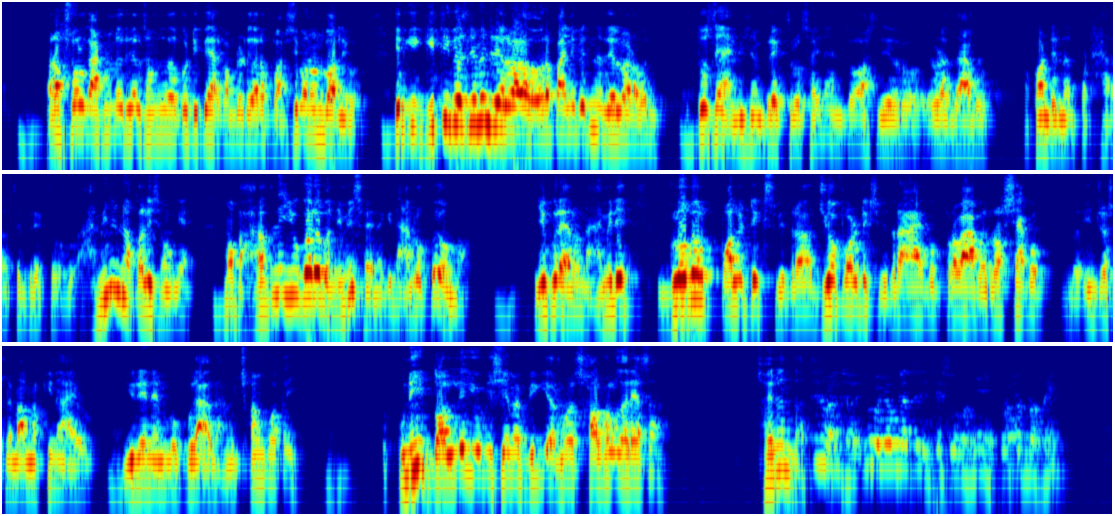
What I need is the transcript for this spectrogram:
रक्सोल काठमाडौँ रेल सम्झौताको डिपिआर कम्प्लिट गरेर पर्सि बनाउनु पर्ने हो। किनकि गिटी बेच्ने पनि रेलबाट हो र पानी बेच्ने रेलबाट हो नि। त्यो चाहिँ हामीसँग ब्रेक थ्रो छैन अनि त्यो अस्ति एउटा जाबो कन्टेनर पठाएर चाहिँ ब्रेक थ्रो हामी नै नक्कली छौँ क्या। म भारतले यो गर्यो भन्ने पनि छैन किन हाम्रो खोइ हो म। यो न हामीले ग्लोबल पोलिटिक्सभित्र जियो पोलिटिक्सभित्र आएको प्रभावहरू रसियाको इन्ट्रेस्ट नेपालमा किन आयो? युरेनियमको कुराहरू हामी छौँ कतै। कुनै दलले यो विषयमा विज्ञहरूसँग छलफल गरेछ? छैन नि त यो एउटा चाहिँ त्यसो भने प्रचण्ड चाहिँ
